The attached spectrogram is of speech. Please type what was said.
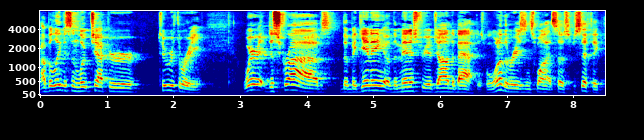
I believe it's in Luke chapter 2 or 3 where it describes the beginning of the ministry of John the Baptist. Well, one of the reasons why it's so specific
